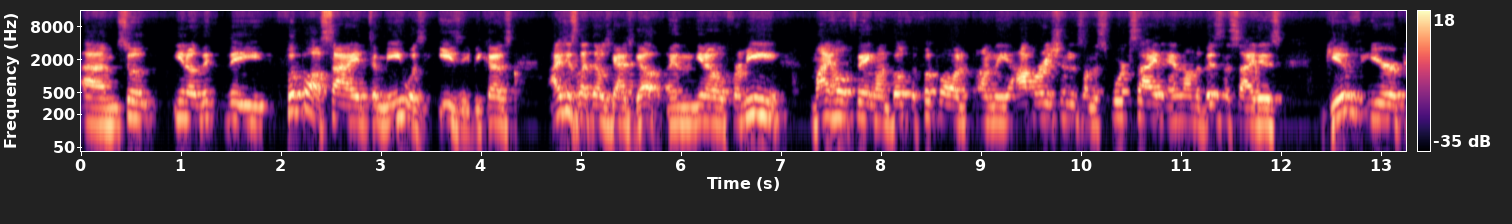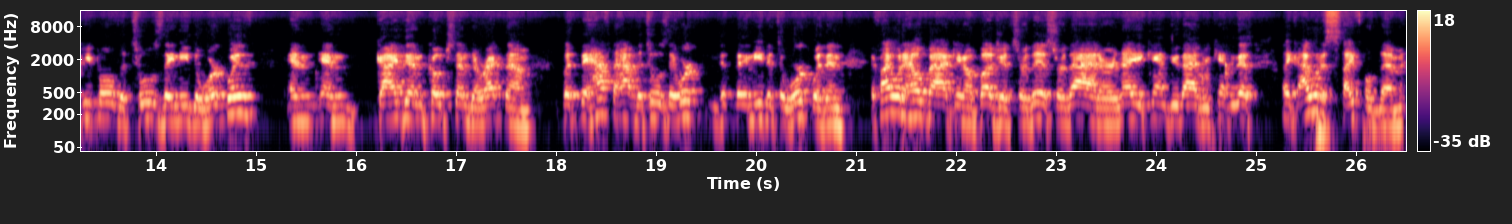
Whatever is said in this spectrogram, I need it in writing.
Um, so you know the, the football side to me was easy because I just let those guys go. And you know, for me, my whole thing on both the football and on the operations, on the sports side, and on the business side is give your people the tools they need to work with and and guide them, coach them, direct them. But they have to have the tools they work they needed to work with. And if I would have held back, you know, budgets or this or that, or now you can't do that, or you can't do this, like I would have stifled them.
